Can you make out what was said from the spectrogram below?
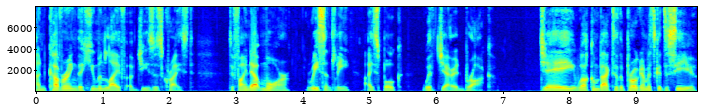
Uncovering the Human Life of Jesus Christ. To find out more, recently I spoke with Jared Brock. Jay, welcome back to the program. It's good to see you.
